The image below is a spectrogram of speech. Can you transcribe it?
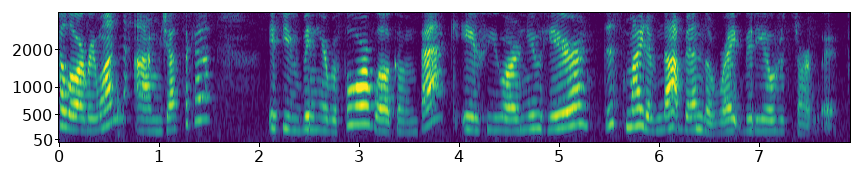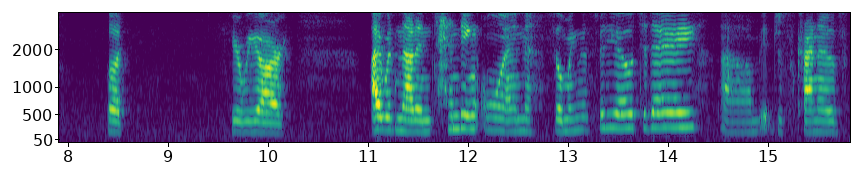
Hello everyone, I'm Jessica. If you've been here before, welcome back. If you are new here, this might have not been the right video to start with, but here we are. I was not intending on filming this video today. Um, it just kind of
